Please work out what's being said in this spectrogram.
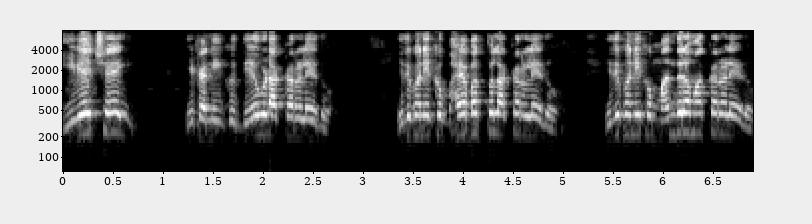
ఇవే చేయి. ఇక నీకు దేవుడు అక్కరలేదు. ఇదిగో నీకు భయభక్తులు అక్కరలేదు. ఇదిగో నీకు మందిరం అక్కరలేదు.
